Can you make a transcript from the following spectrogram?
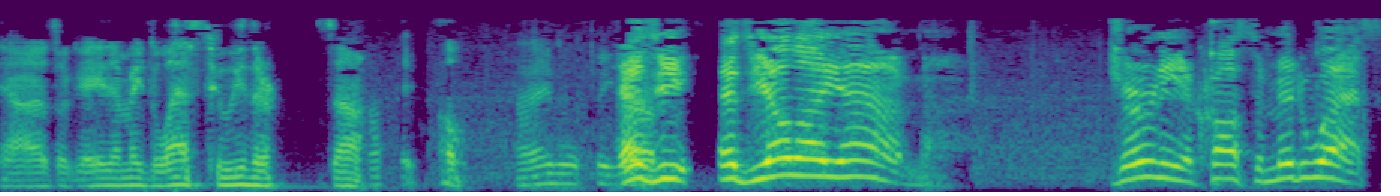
Yeah, that's okay. Didn't make the last two either. So I'll, I will figure as out. the as the LIM journey across the Midwest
